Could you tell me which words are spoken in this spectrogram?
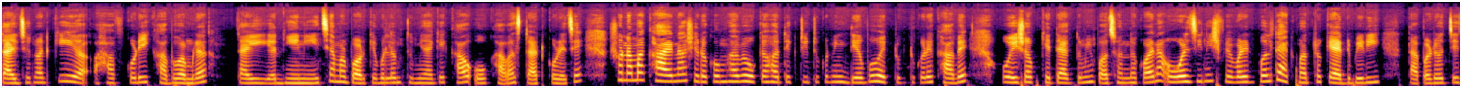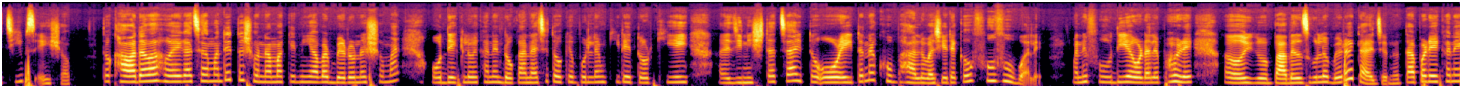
তাই জন্য আর কি হাফ করেই খাব আমরা। তাই নিয়ে নিয়েছি, আমার বরকে বললাম, তুমি আগে খাও, ও খাওয়া স্টার্ট করেছে। সোনামা খায় না সেরকমভাবে ওকে হয়তো একটু একটু করে দেবো, একটু একটু করে খাবে। ও এইসব খেতে একদমই পছন্দ করে না। ওর জিনিস ফেভারিট বলতে একমাত্র ক্যাডবেরি, তারপরে হচ্ছে চিপস, এইসব। তো খাওয়া দাওয়া হয়ে গেছে আমাদের। তো সোনামাকে নিয়ে আবার বেরোনোর সময় ও দেখল এখানে দোকান আছে। তো ওকে বললাম, কী রে, তোর কি এই জিনিসটা চাই? তো ওর এইটা না খুব ভালোবাসে, এটাকেও ফুফু বলে। মানে ফু দিয়ে ওড়ালে পরে ওই বাবেলসগুলো বেরোয় তাই জন্য। তারপরে এখানে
